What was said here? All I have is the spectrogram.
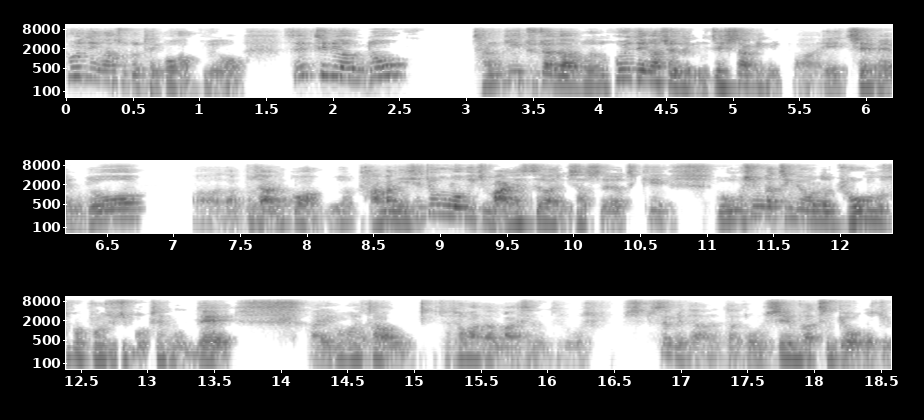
홀딩 하셔도 될 것 같고요. 세트리온도 장기 투자자분 홀딩 하셔야 됩니다. 이제 시작이니까. HMM도 나쁘지 않을 것 같고요. 다만 이 세 종목이 좀 마이너스가 좀 있었어요. 특히 농심 같은 경우는 좋은 모습을 보여주지 못했는데 아, 이 부분은 참 죄송하다는 말씀을 드리고 싶, 싶습니다. 일단 농심 같은 경우는 좀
